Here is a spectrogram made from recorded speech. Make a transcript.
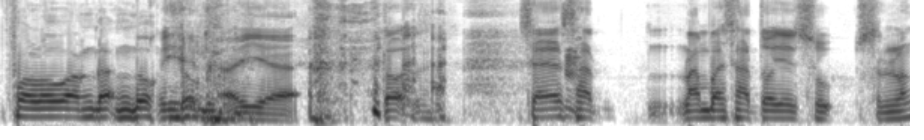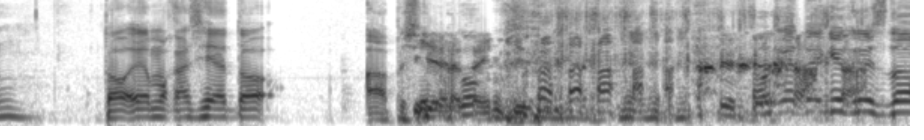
follow Angga Anggok. Iya, Iya. Tok, saya sat- nambah satu aja su- seneng. Tok, ya makasih ya, Tok. Apa sih kok? thank you. Oke, thank you Kristo.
